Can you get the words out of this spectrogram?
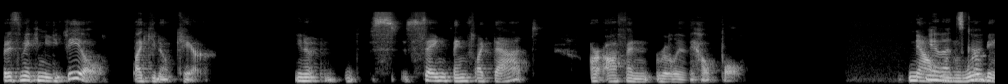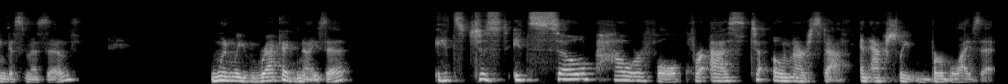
but it's making me feel like you don't care. You know, s- saying things like that are often really helpful. Now, yeah, when we're good. being dismissive, when we recognize it, it's just, it's so powerful for us to own our stuff and actually verbalize it.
